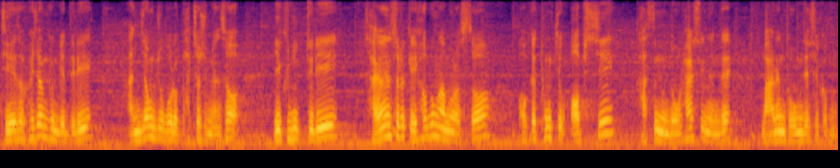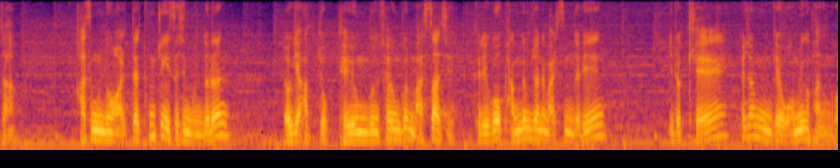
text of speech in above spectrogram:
뒤에서 회전근개들이 안정적으로 받쳐주면서 이 근육들이 자연스럽게 협응함으로써 어깨 통증 없이 가슴 운동을 할 수 있는데 많은 도움 되실 겁니다. 가슴 운동할 때 통증이 있으신 분들은 여기 앞쪽 대흉근, 소흉근 마사지 그리고 방금 전에 말씀드린 이렇게 회전근개 워밍업 하는 거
